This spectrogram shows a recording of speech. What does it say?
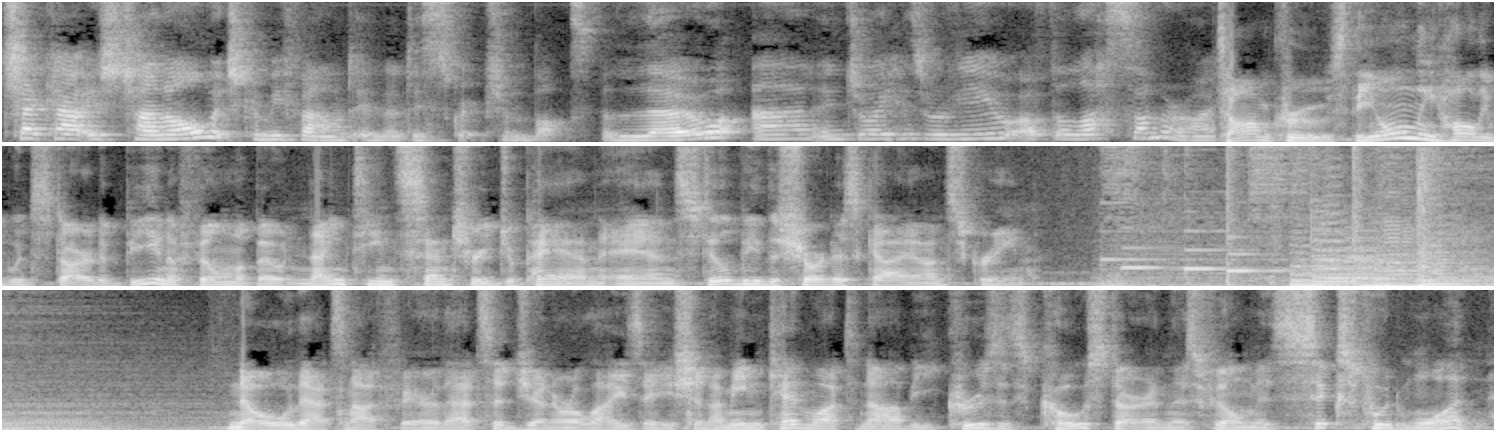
Check out his channel, which can be found in the description box below, and enjoy his review of The Last Samurai. Tom Cruise, the only Hollywood star to be in a film about 19th century Japan and still be the shortest guy on screen. No, that's not fair. That's a generalization. I mean, Ken Watanabe, Cruise's co-star in this film, is six foot one.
